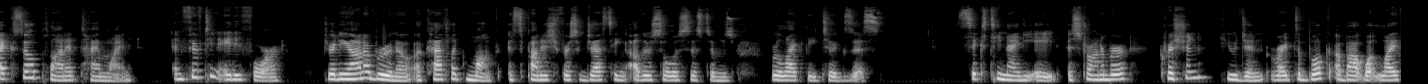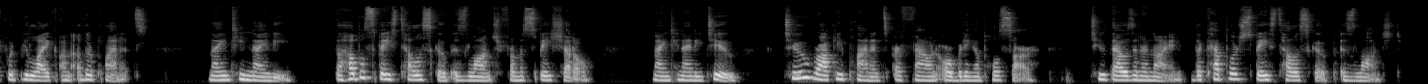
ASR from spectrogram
Exoplanet Timeline In 1584, Giordano Bruno, a Catholic monk, is punished for suggesting other solar systems were likely to exist. 1698, astronomer Christian Huygens writes a book about what life would be like on other planets. 1990, the Hubble Space Telescope is launched from a space shuttle. 1992, two rocky planets are found orbiting a pulsar. 2009, the Kepler Space Telescope is launched.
